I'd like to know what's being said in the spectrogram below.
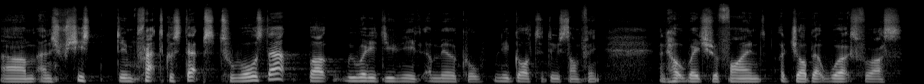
Um, and she's doing practical steps towards that, but we really do need a miracle. We need God to do something and help Rachel find a job that works for us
